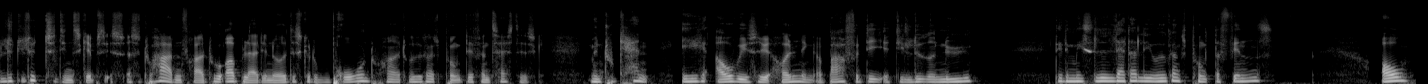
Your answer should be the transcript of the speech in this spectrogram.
lyt, lyt til din skepsis. Altså du har den fra, du er oplært i noget, det skal du bruge, du har et udgangspunkt, det er fantastisk. Men du kan ikke afvise holdninger, bare fordi, at de lyder nye. Det er det mest latterlige udgangspunkt, der findes. Og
